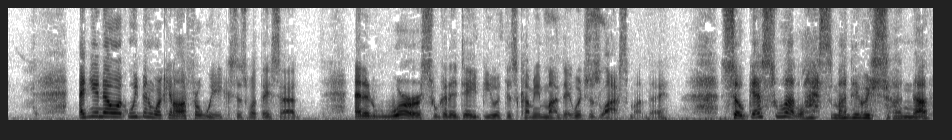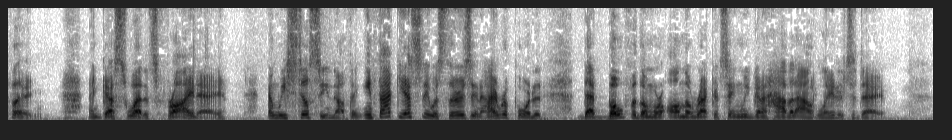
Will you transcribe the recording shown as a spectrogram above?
And you know what, we've been working on it for weeks, is what they said. And at worst, we're going to debut it this coming Monday, which is last Monday. So guess what? Last Monday we saw nothing. And guess what? It's Friday and we still see nothing. In fact, yesterday was Thursday, and I reported that both of them were on the record saying we're going to have it out later today.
